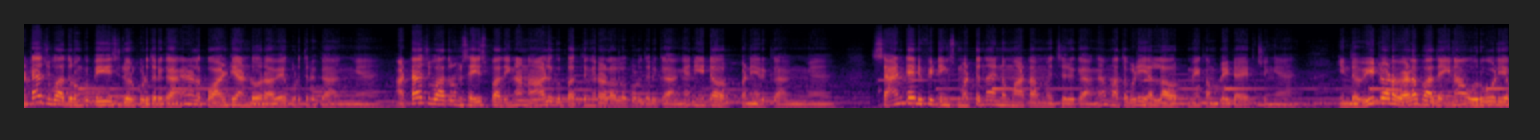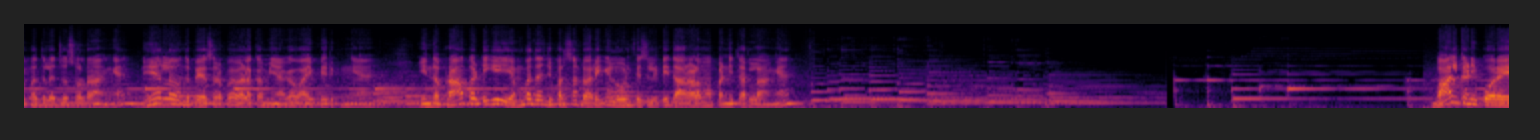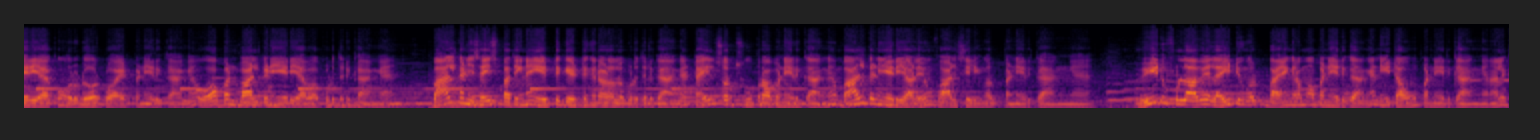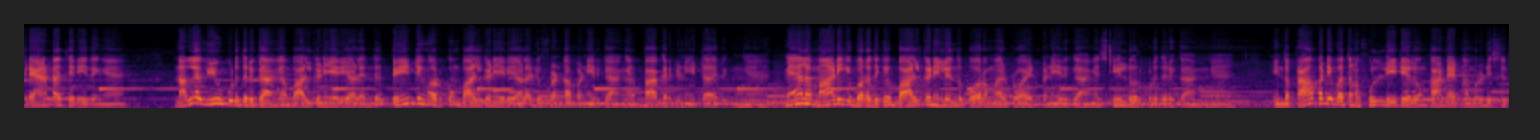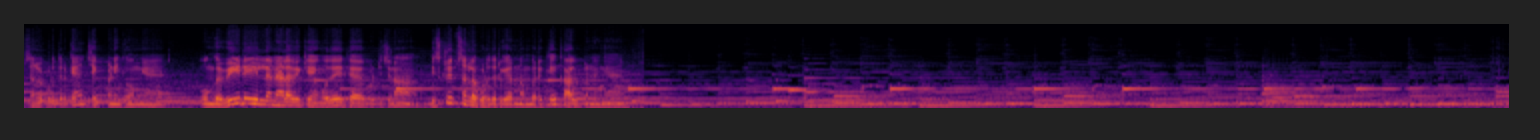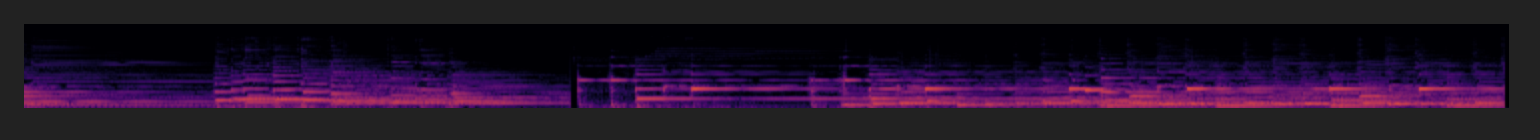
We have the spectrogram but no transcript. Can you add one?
அட்டாச் பாத்ரூமுக்கு பிவிசி டோர் கொடுத்துருக்காங்க. நல்ல குவாலிட்டியான டோராகவே கொடுத்துருக்காங்க. அட்டாச் பாத்ரூம் சைஸ் பார்த்தீங்கன்னா நாலுக்கு பத்துங்கிற அளவில் கொடுத்துருக்காங்க. நீட்டாக ஒர்க் பண்ணியிருக்காங்க. சானிடரி ஃபிட்டிங்ஸ் மட்டும்தான் இன்னும் மாட்டாமல் வச்சுருக்காங்க. மற்றபடி எல்லா ஒர்க்குமே கம்ப்ளீட் ஆயிடுச்சுங்க இந்த வீட்டோட விலை பார்த்தீங்கன்னா ஒரு கோடியே பத்து லட்சம் சொல்கிறாங்க நேரில் வந்து பேசுகிறப்ப விலை கம்மியாக வாய்ப்பு இருக்குங்க. இந்த ப்ராப்பர்ட்டிக்கு எண்பத்தஞ்சு பர்சன்ட் வரைக்கும் லோன் ஃபெசிலிட்டி தாராளமாக பண்ணி தரலாங்க. பால்கனி போகிற ஏரியாவுக்கும் ஒரு டோர் ப்ரொவைட் பண்ணியிருக்காங்க. ஓப்பன் பால்கனி ஏரியாவாக கொடுத்துருக்காங்க. பால்கனி சைஸ் பார்த்தீங்கன்னா எட்டுக்கு எட்டுங்கிற அளவில் கொடுத்துருக்காங்க. டைல்ஸ் ஒர்க் சூப்பராக பண்ணியிருக்காங்க. பால்கனி ஏரியாலையும் ஃபால் சீலிங் ஒர்க் பண்ணியிருக்காங்க. வீடு ஃபுல்லாகவே லைட்டிங் ஒர்க் பயங்கரமாக பண்ணியிருக்காங்க நீட்டாகவும் பண்ணியிருக்காங்க நல்ல கிராண்டாக தெரியுதுங்க. நல்ல வியூ கொடுத்துருக்காங்க பால்கனி ஏரியாலேருந்து பெயிண்டிங் ஒர்க்கும் பால்கனி ஏரியாவில் டிஃப்ரெண்ட்டாக பண்ணியிருக்காங்க. பார்க்கறதுக்கு நீட்டாக இருக்குங்க. மேலே மாடிக்கு போகிறதுக்கு பால்கனிலேருந்து போகிற மாதிரி ப்ரொவைட் பண்ணியிருக்காங்க. ஸ்டீல் டோர் கொடுத்துருக்காங்க. இந்த ப்ராப்பர்ட்டி பற்றின ஃபுல் டீட்டெயிலும் கான்டாக்ட் நம்பரும் டிஸ்கிரிப்ஷனில் கொடுத்துருக்கேன். செக் பண்ணிக்கோங்க. உங்கள் வீடு இல்லை நிலவிக்க எங்கள் உதவி தேவைப்பட்டுச்சுன்னா டிஸ்கிரிப்ஷனில் கொடுத்துருக்கிற நம்பருக்கு கால் பண்ணுங்கள்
